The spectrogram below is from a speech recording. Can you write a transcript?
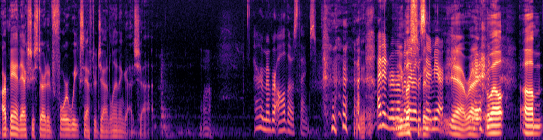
our band actually started four weeks after John Lennon got shot. Wow. I remember all those things. Yeah. I didn't remember must they were the been- same year. Yeah, right. Yeah. well, um,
